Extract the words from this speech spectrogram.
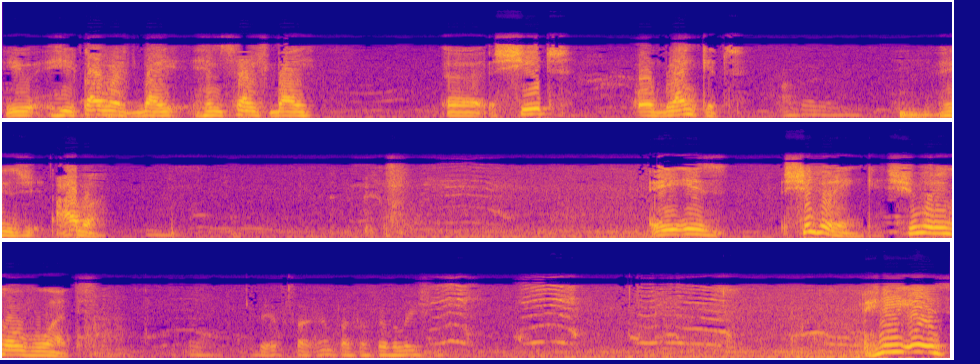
he, he covered by himself by uh, sheet or blanket, his abba. He is shivering. Shivering of what? The impact, impact of revelation. He is,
